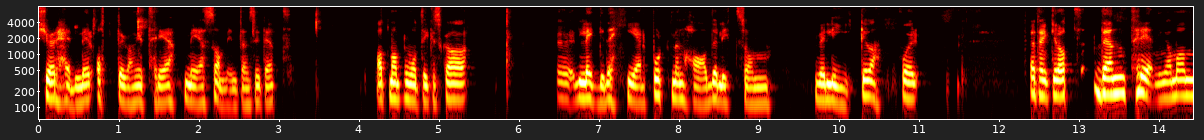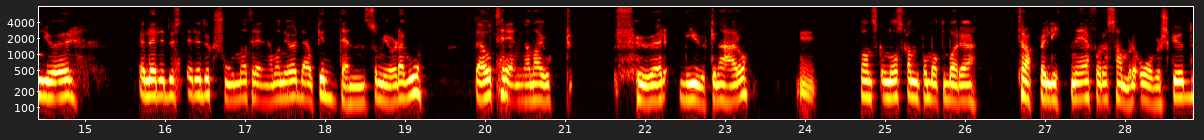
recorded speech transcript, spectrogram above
kjør heller 8 ganger 3 med samme intensitet. At man på en måte ikke skal eh, legge det helt bort, men ha det litt sånn ved like, da. For jeg tenker at den treninga man gjør, eller reduksjonen av treninga man gjør, det er jo ikke den som gjør deg god. Det er jo treninga han har gjort før de ukene her òg. Mm. Nå skal han på en måte bare trappe litt ned for å samle overskudd.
